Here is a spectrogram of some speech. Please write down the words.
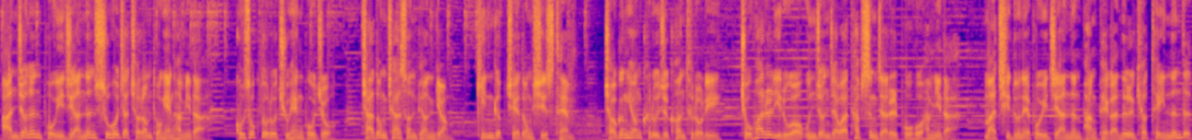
안전은 보이지 않는 수호자처럼 동행합니다. 고속도로 주행 보조, 자동차선 변경, 긴급 제동 시스템, 적응형 크루즈 컨트롤이 조화를 이루어 운전자와 탑승자를 보호합니다. 마치 눈에 보이지 않는 방패가 늘 곁에 있는 듯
